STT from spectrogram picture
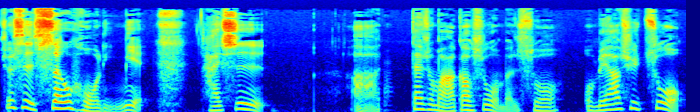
就是生活里面，还是啊，袋鼠妈妈告诉我们说，我们要去做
